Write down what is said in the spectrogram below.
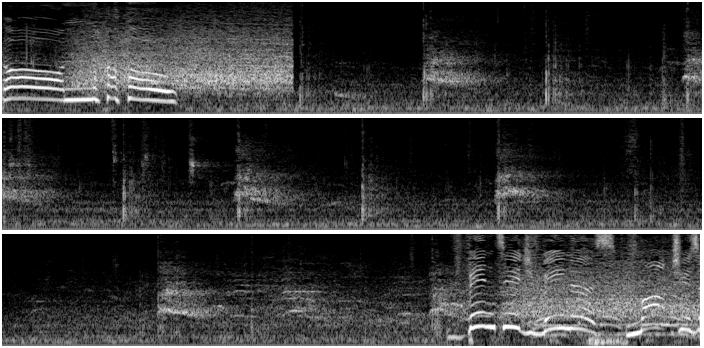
Oh no! Vintage Venus marches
